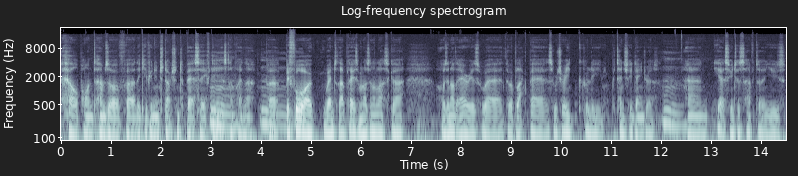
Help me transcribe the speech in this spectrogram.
help on terms of uh, they give you an introduction to bear safety and stuff mm. like that. Mm. But before I went to that place, when I was in Alaska, I was in other areas where there were black bears, which are equally potentially dangerous. Mm. And yeah, so you just have to use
